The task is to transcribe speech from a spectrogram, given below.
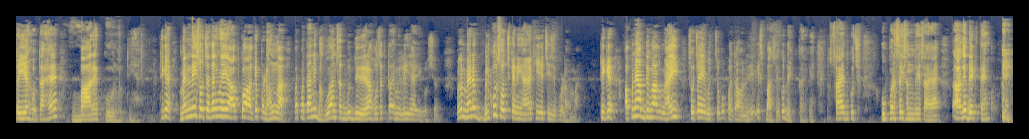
तो ये होता है बारह कोर होती हैं। ठीक है? मैंने नहीं सोचा था कि मैं ये आपको आके पढ़ाऊँगा, पर पता नहीं, भगवान सदबुद्धि दे रहा, हो सकता है मिल ही जाए ये क्वेश्चन मतलब मैंने बिल्कुल सोच के नहीं आया कि ये चीज़ें पढ़ाऊँगा। ठीक है? अपने आप दिमाग में आई, सोचा ये बच्चों को पता होने चाहिए इस पासे को देख करके। तो शायद कुछ ऊपर से ही संदेश आया है। आगे देखते हैं।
